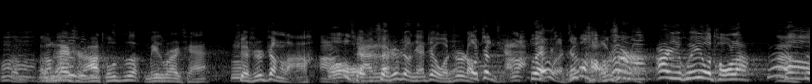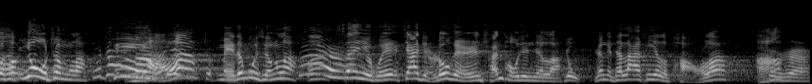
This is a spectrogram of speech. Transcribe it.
嗯刚开始啊，投资没多少钱，确实挣了啊，确实挣钱，这我知道哦，。挣钱了，对这不，好事吗。二一回又投了，啊又投又挣了，挣了美的不行了。三一回家底儿都给人全投进去了，人给他拉黑了，跑了，是不是？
